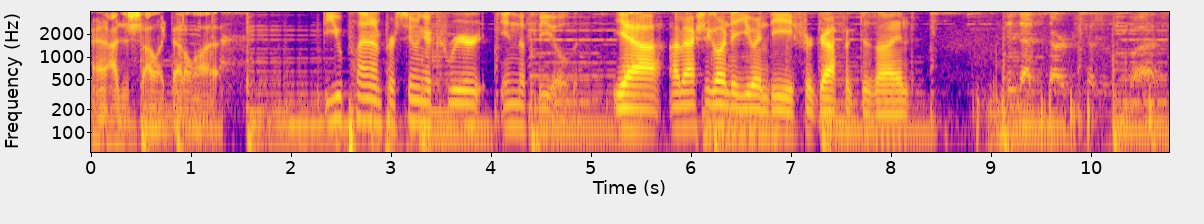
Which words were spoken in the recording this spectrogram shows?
and I just I like that a lot. Do you plan on pursuing a career in the field? Yeah, I'm actually going to UND for graphic design. Did that start because of this class?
